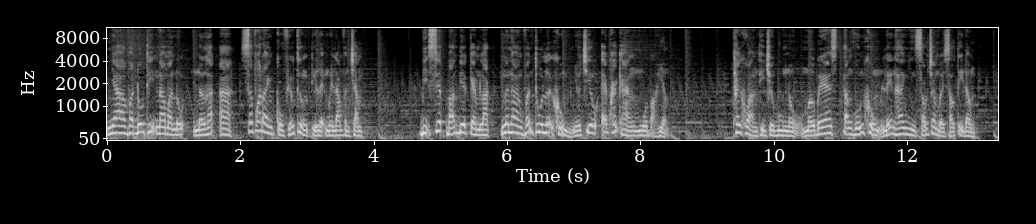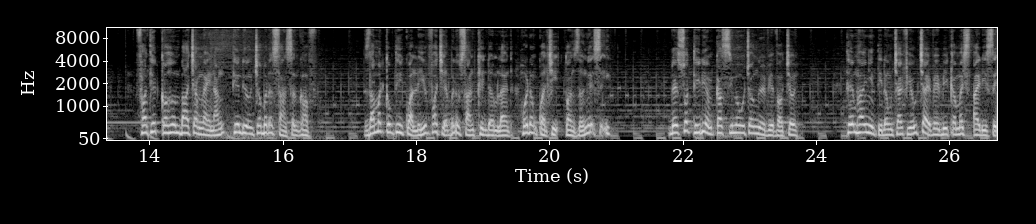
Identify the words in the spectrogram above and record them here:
Nhà và đô thị Nam Hà Nội NHA sẽ phát hành cổ phiếu thưởng tỷ lệ 15%. Bị siết bán bia kèm lạc, ngân hàng vẫn thu lợi khủng nhớ chiêu ép khách hàng mua bảo hiểm. Thanh khoản thị trường bùng nổ, MBS tăng vốn khủng lên 2.676 tỷ đồng. Phan Thiết có hơn 300 ngày nắng, thiên đường cho bất động sản sân Golf. Giám đốc công ty quản lý phát triển bất động sản Kingdom Land, hội đồng quản trị toàn giới nghệ sĩ. Đề xuất thí điểm casino cho người Việt vào chơi. Thêm 2.000 tỷ đồng trái phiếu chảy về Bicamex IDC.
